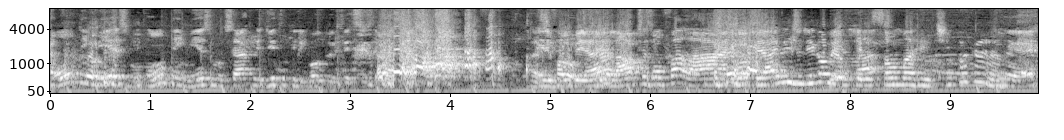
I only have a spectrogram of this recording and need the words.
É, ontem mesmo, ontem mesmo, você acredita que ligou o Twitter? Ele Se falou, bobear- "Sei lá o que vocês vão falar. Se bobear, eles ligam mesmo, porque eles são marrentinhos pra caramba. É.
